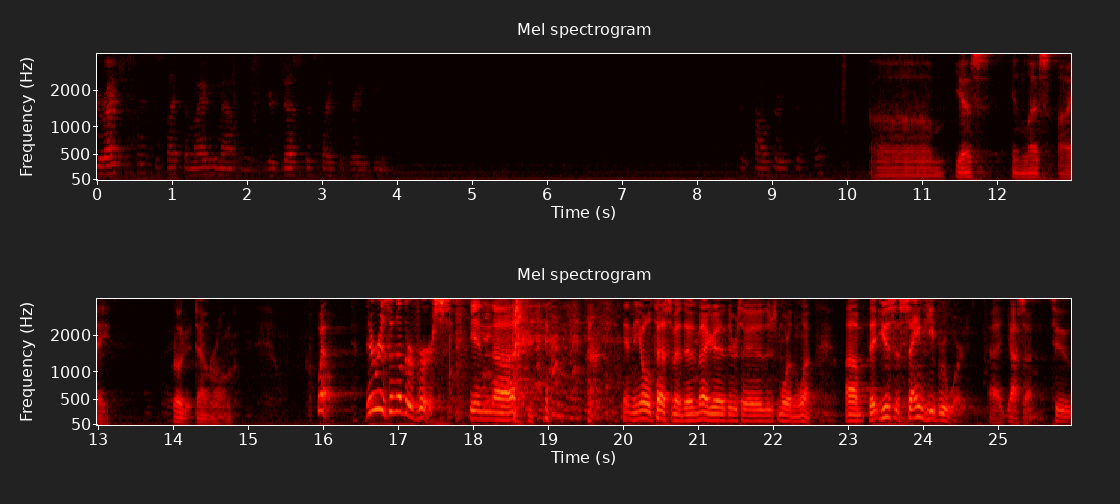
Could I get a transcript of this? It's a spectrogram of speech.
Your righteousness is like the mighty mountain, your justice like the great deep. Is Psalm 36, 6? Um, Yes, unless I wrote it down wrong. Well, there is another verse in, uh, in the Old Testament. There's, a, there's more than one um, that uses the same Hebrew word, uh, yasha, to,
